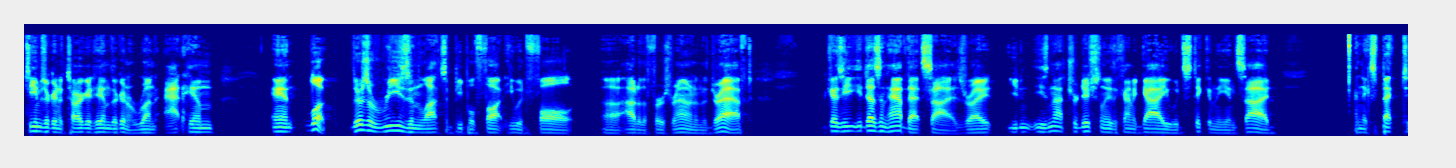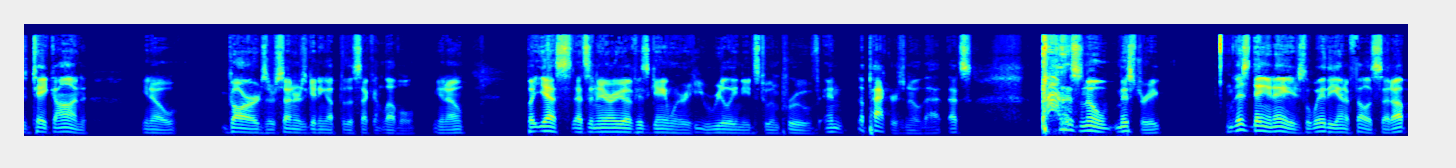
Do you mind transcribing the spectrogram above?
teams are going to target him, they're going to run at him. And look, there's a reason lots of people thought he would fall uh, out of the first round in the draft because he, he doesn't have that size, right? You, he's not traditionally the kind of guy you would stick in the inside and expect to take on, you know, guards or centers getting up to the second level, you know. But yes, that's an area of his game where he really needs to improve, and the Packers know that. That's that's no mystery. This day and age, the way the NFL is set up,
